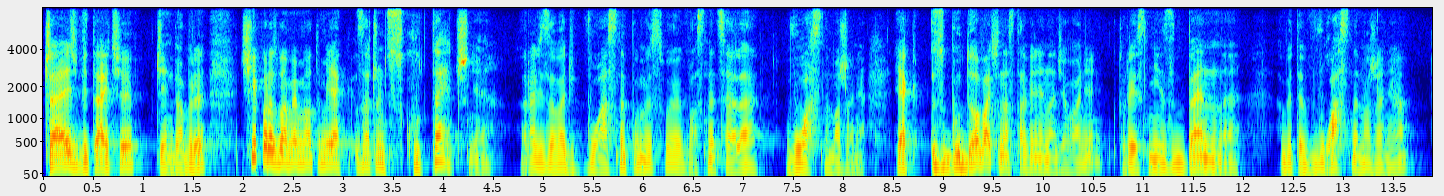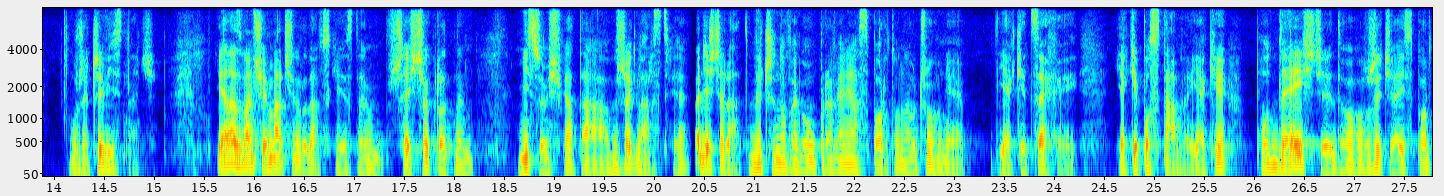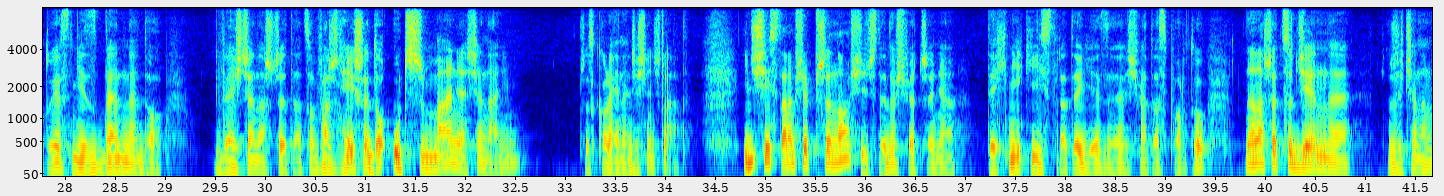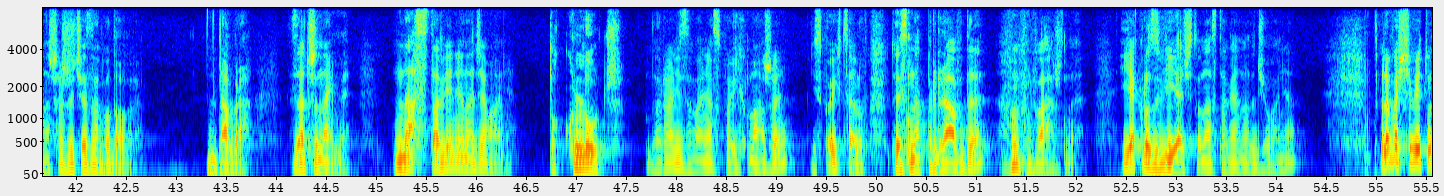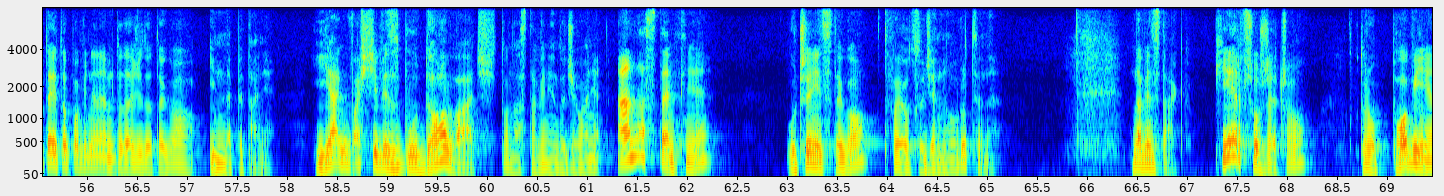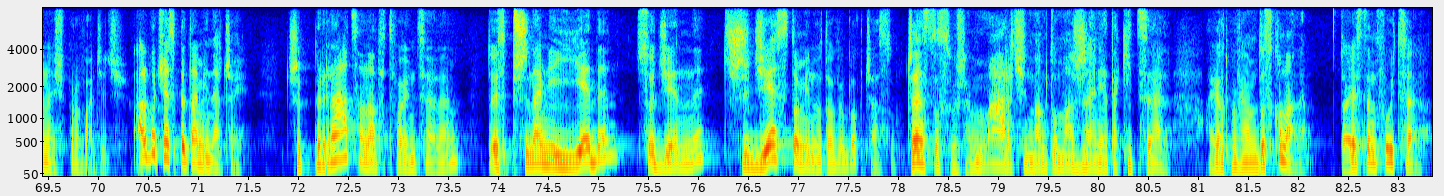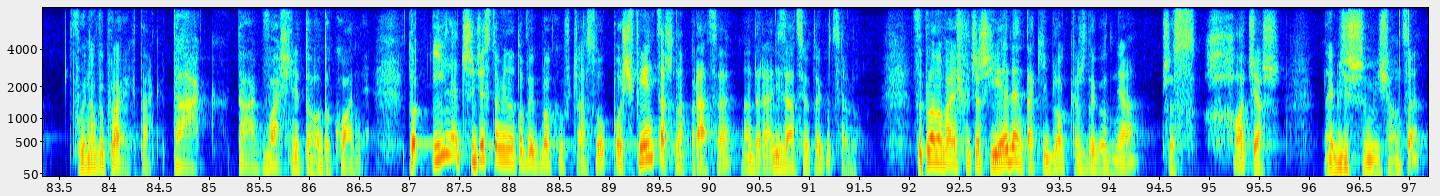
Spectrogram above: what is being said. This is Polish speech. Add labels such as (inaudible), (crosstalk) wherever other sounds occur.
Cześć, witajcie, dzień dobry. Dzisiaj porozmawiamy o tym, jak zacząć skutecznie realizować własne pomysły, własne cele, własne marzenia. Jak zbudować nastawienie na działanie, które jest niezbędne, aby te własne marzenia urzeczywistniać. Ja nazywam się Marcin Rudawski, jestem sześciokrotnym mistrzem świata w żeglarstwie. 20 lat wyczynowego uprawiania sportu nauczyło mnie, jakie cechy, jakie postawy, jakie podejście do życia i sportu jest niezbędne do wejścia na szczyt, a co ważniejsze, do utrzymania się na nim przez kolejne 10 lat. I dzisiaj staram się przenosić te doświadczenia, techniki i strategie ze świata sportu na nasze codzienne życie, na nasze życie zawodowe. Dobra, zaczynajmy. Nastawienie na działanie to klucz do realizowania swoich marzeń i swoich celów. To jest naprawdę (laughs) ważne. Jak rozwijać to nastawienie do działania? Ale właściwie tutaj to powinienem dodać do tego inne pytanie. Jak właściwie zbudować to nastawienie do działania, a następnie uczynić z tego Twoją codzienną rutynę? No więc tak, pierwszą rzeczą, którą powinieneś wprowadzić, albo Cię spytam inaczej, czy praca nad Twoim celem to jest przynajmniej jeden codzienny 30-minutowy blok czasu? Często słyszę, Marcin, mam to marzenie, taki cel, a ja odpowiadam doskonale. To jest ten Twój cel, Twój nowy projekt, tak? Tak, tak, właśnie to, dokładnie. To ile 30-minutowych bloków czasu poświęcasz na pracę nad realizacją tego celu? Zaplanowałeś chociaż jeden taki blok każdego dnia przez chociaż najbliższe miesiące?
